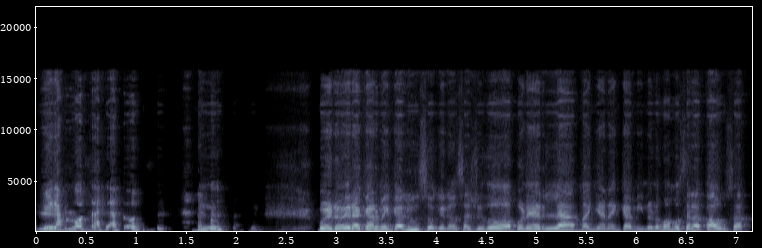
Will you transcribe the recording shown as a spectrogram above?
pegajosas las dos. Bueno, era Carmen Galuso que nos ayudó a poner la mañana en camino. Nos vamos a la pausa.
